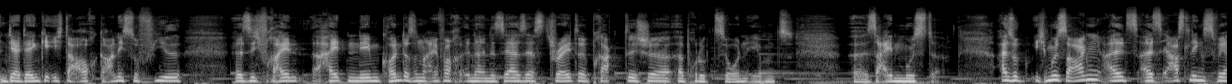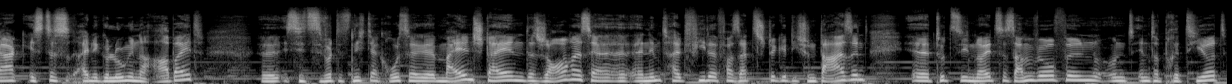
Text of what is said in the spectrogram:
der denke ich da auch gar nicht so viel äh, sich Freiheiten nehmen konnte, sondern einfach in eine sehr, sehr straighte, praktische äh, Produktion eben äh, sein musste. Also ich muss sagen, als, als Erstlingswerk ist es eine gelungene Arbeit. Äh, es wird jetzt nicht der große Meilenstein des Genres. Er, er nimmt halt viele Versatzstücke, die schon da sind, äh, tut sie neu zusammenwürfeln und interpretiert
